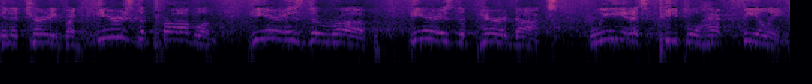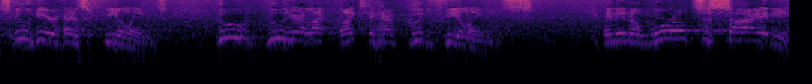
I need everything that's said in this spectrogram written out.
in eternity. But here's the problem. Here is the rub. Here is the paradox. We as people have feelings. Who here has feelings? Who, who here like, likes to have good feelings? And in a world society,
